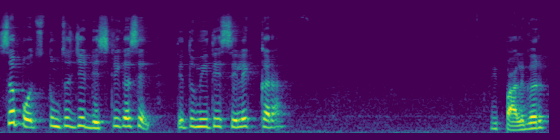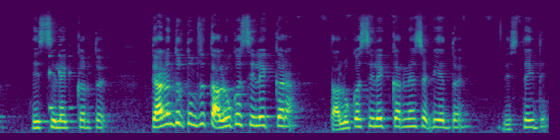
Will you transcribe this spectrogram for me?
सपोज तुमचं जे डिस्ट्रिक्ट असेल ते तुम्ही इथे सिलेक्ट करा. मी पालघर हे सिलेक्ट करतोय. त्यानंतर तुमचा तालुका सिलेक्ट करा. तालुका सिलेक्ट करण्यासाठी येतोय. दिसतं इथे.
